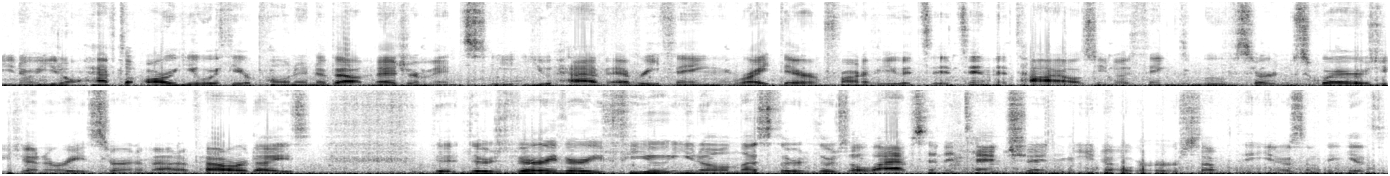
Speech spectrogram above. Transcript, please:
You know, you don't have to argue with your opponent about measurements. You have everything right there in front of you. It's, it's in the tiles. You know, things move certain squares. You generate a certain amount of power dice. There's very, very few. You know, unless there, there's a lapse in attention. You know, or something. You know, something gets.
